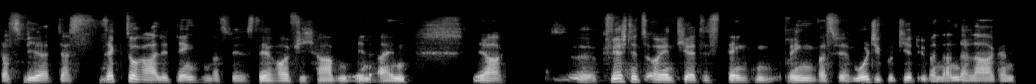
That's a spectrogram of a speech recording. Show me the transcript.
dass wir das sektorale Denken, was wir sehr häufig haben, in ein ja, äh, querschnittsorientiertes Denken bringen, was wir multikodiert übereinander lagern.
